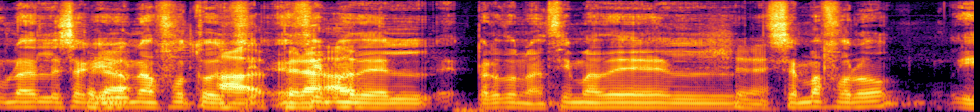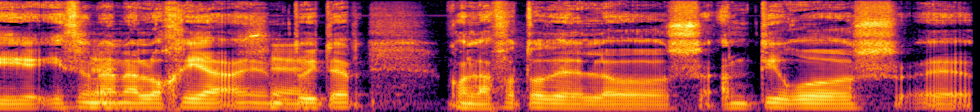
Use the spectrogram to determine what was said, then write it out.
Una vez le saqué una foto ah, encima ah, del. Perdona, encima del semáforo y hice una analogía en Twitter con la foto de los antiguos eh,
